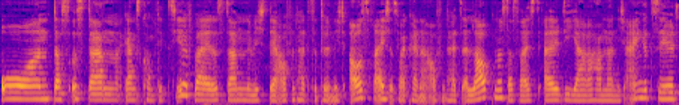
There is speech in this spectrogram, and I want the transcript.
Und das ist dann ganz kompliziert, weil es dann nämlich der Aufenthaltstitel nicht ausreicht. Es war keine Aufenthaltserlaubnis. Das heißt, all die Jahre haben dann nicht eingezählt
